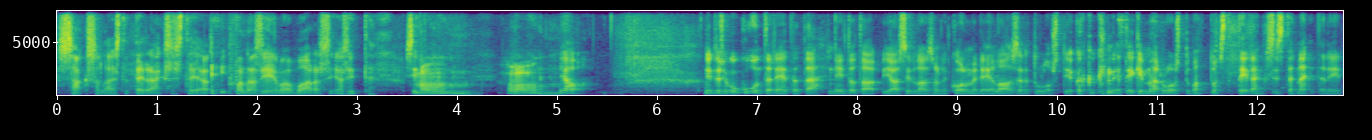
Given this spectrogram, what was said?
saksalaista teräksestä ja pannaan siihen vaan varsia sitten. sitten. Mm. Mm. Joo. Nyt jos joku kuuntelee tätä, niin tota, ja sillä on sellainen 3D-lasertulosti, joka kykenee tekemään ruostumattomasta teräksestä näitä, niin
